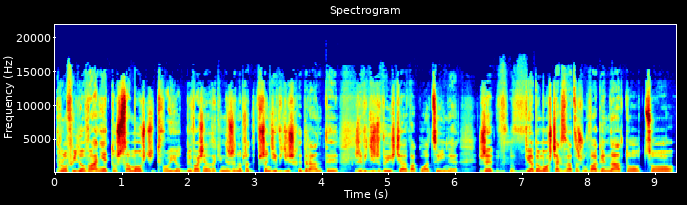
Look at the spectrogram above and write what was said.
profilowanie tożsamości twojej odbywa się na takim, że na przykład wszędzie widzisz hydranty, że widzisz wyjścia ewakuacyjne, że w, wiadomościach zwracasz uwagę na to, co,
